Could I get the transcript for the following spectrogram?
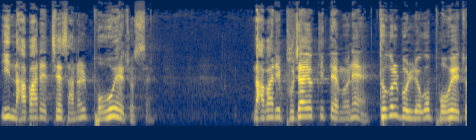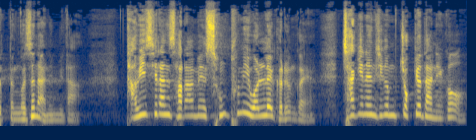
이 나발의 재산을 보호해 줬어요. 나발이 부자였기 때문에 덕을 보려고 보호해 줬던 것은 아닙니다. 다윗이란 사람의 성품이 원래 그런 거예요. 자기는 지금 쫓겨다니고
